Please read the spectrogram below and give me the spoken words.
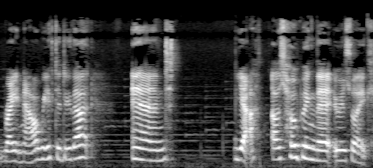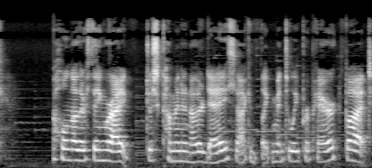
right now we have to do that? And yeah, I was hoping that it was like a whole nother thing where I just come in another day so I could like mentally prepare, but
